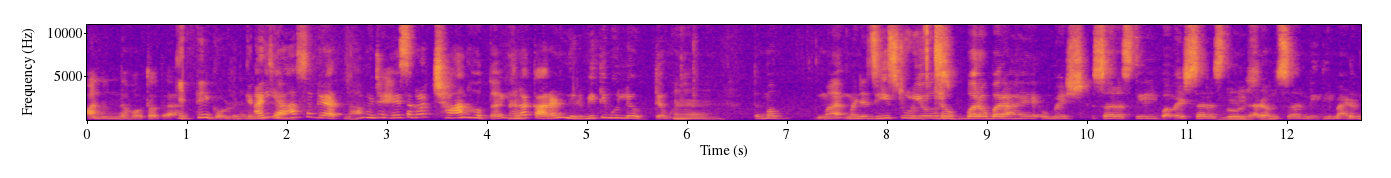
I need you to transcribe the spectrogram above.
आनंद होत होता किती गोड किती आणि. या सगळ्यात ना म्हणजे हे सगळं छान होतं ह्याला कारण निर्मिती मूल्य उत्तम. तर मग म- म्हणजे झी स्टुडिओ. बरोबर आहे उमेश सर असतील भवेश सर असतील. Dharam sir Nidhi madam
